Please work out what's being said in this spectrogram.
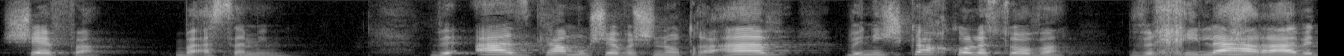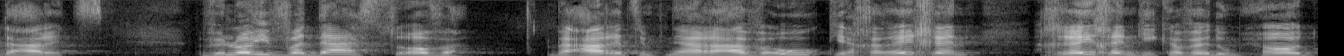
שפע, באסמים. ואז קמו שבע שנות רעב, ונשכח כל השובע, וכילה הרעב את הארץ. ולא יוודע השובע בארץ מפני הרעב ההוא, כי אחרי כן, אחרי כן כי כבד הוא מאוד,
